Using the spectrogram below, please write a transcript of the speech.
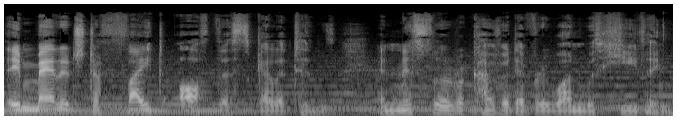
they managed to fight off the skeletons, and Nysla recovered everyone with healing.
